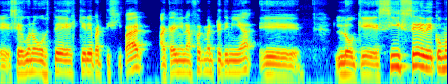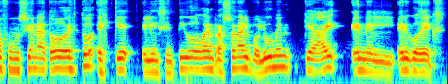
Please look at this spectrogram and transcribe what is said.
eh, si alguno de ustedes quiere participar, acá hay una forma entretenida. Eh, lo que sí sé de cómo funciona todo esto es que el incentivo va en razón al volumen que hay en el Ergodex.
